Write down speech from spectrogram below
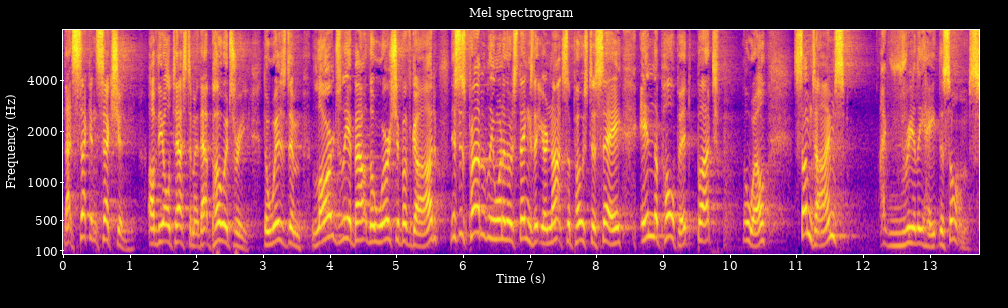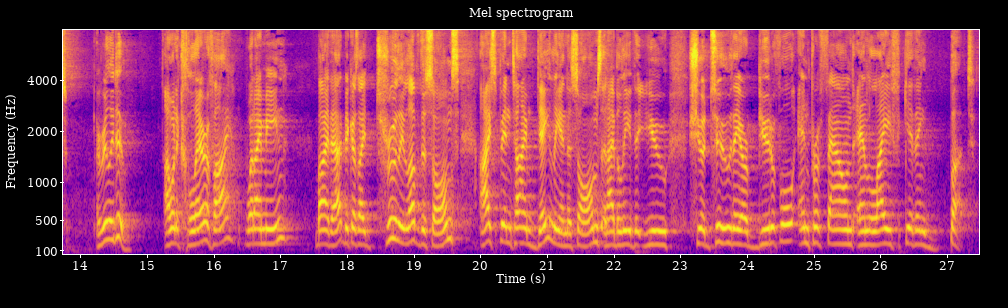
That second section of the Old Testament, that poetry, the wisdom, largely about the worship of God. This is probably one of those things that you're not supposed to say in the pulpit, but, oh well, sometimes I really hate the Psalms. I really do. I want to clarify what I mean by that because I truly love the Psalms. I spend time daily in the Psalms, and I believe that you should too. They are beautiful and profound and life giving. But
